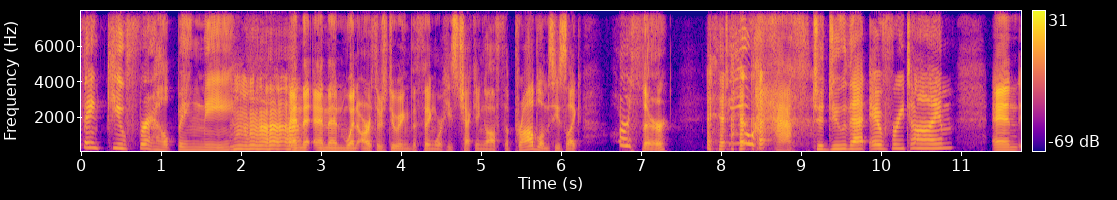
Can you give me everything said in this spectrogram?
thank you for helping me. and th- and then when Arthur's doing the thing where he's checking off the problems, he's like, Arthur, do you have to do that every time? And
